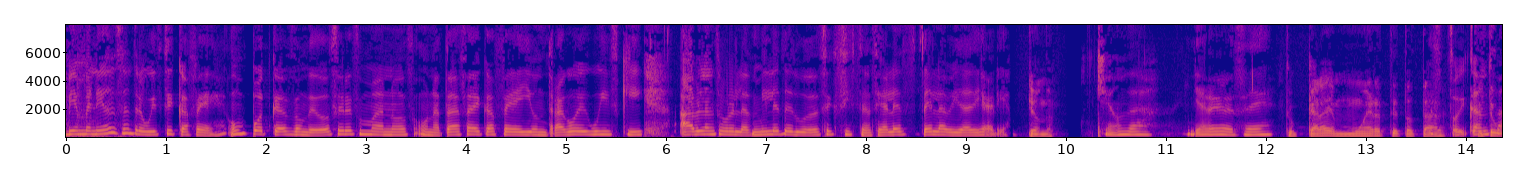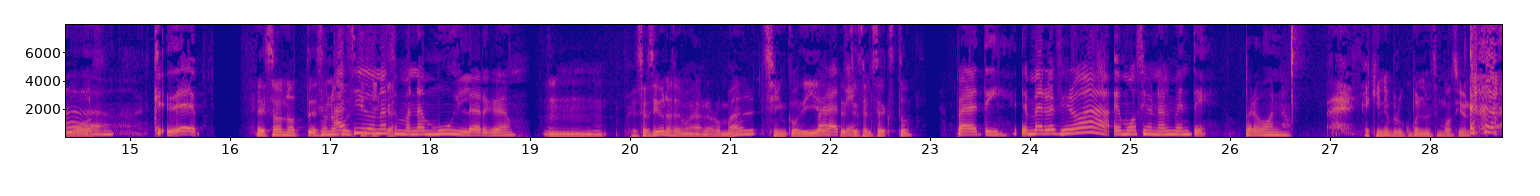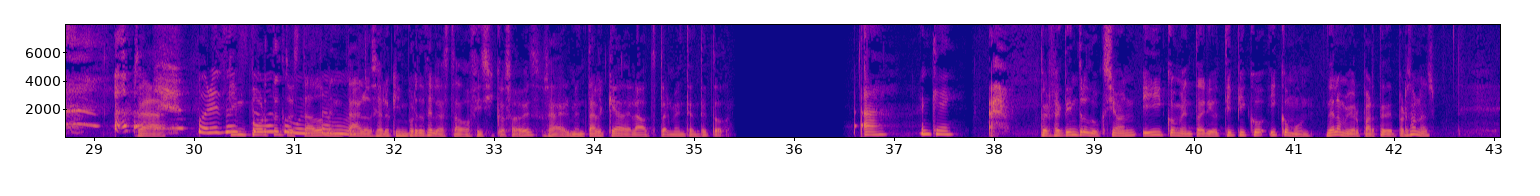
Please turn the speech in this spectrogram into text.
Bienvenidos a Entre Whisky y Café, un podcast donde dos seres humanos, una taza de café y un trago de whisky hablan sobre las miles de dudas existenciales de la vida diaria. ¿Qué onda? ¿Qué onda? Ya regresé. Tu cara de muerte total. Estoy Y tu voz. cansada. Eh, Eso no, eso no ha sido una semana muy larga Mm, pues ha sido una semana normal, cinco días, Para este ti. es el sexto. para ti. Me refiero a emocionalmente, pero bueno. Ay, ¿A quién le preocupan las emociones? O sea, Por eso ¿qué importa tu estado estamos. mental? O sea, lo que importa es el estado físico, ¿sabes? O sea, el mental queda de lado totalmente ante todo. Ah, ok. Perfecta introducción y comentario típico y común de la mayor parte de personas.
